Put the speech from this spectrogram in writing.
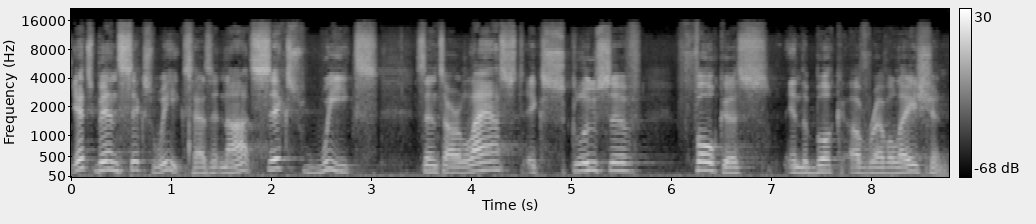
it's been six weeks, has it not? Six weeks since our last exclusive focus in the book of Revelation.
